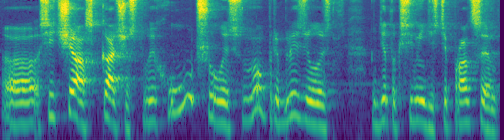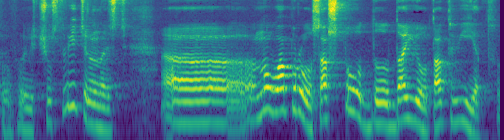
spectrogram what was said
Э, сейчас качество их улучшилось, но приблизилось где-то к 70% их чувствительность. Э, ну, вопрос, а что дает ответ? Э,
